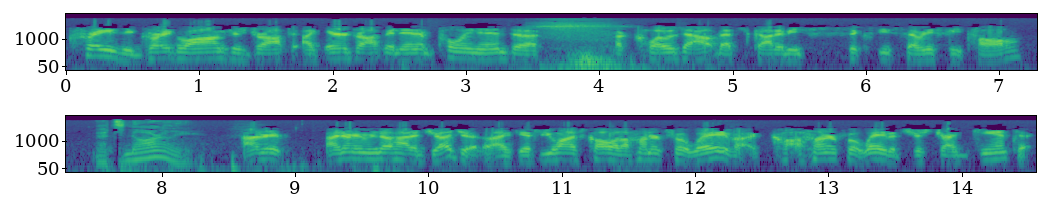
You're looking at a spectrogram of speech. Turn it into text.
crazy. Greg Long just dropped like airdropping in and pulling into a closeout that's got to be 60, 70 feet tall. That's gnarly. I don't I don't even know how to judge it. Like if you want to call it a hundred foot wave, a hundred foot wave. It's just gigantic.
